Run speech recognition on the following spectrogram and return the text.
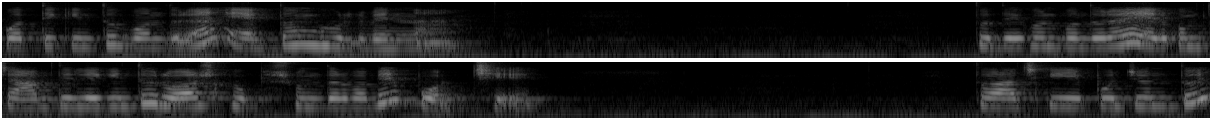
করতে কিন্তু বন্ধুরা একদম ভুলবেন না। তো দেখুন বন্ধুরা, এরকম চাপ দিলে কিন্তু রস খুব সুন্দরভাবে পড়ছে। তো আজকে এ পর্যন্তই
